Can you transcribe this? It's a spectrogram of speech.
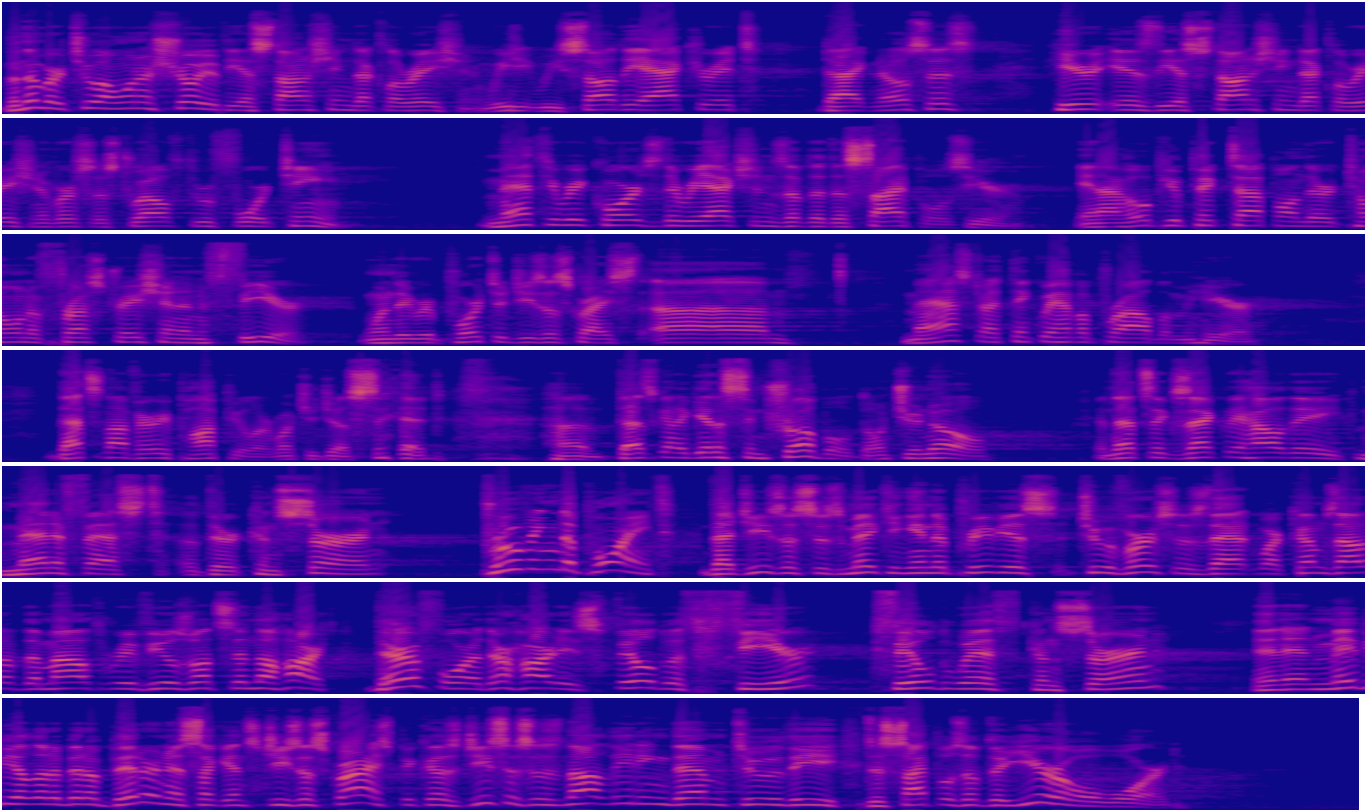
But number two, I want to show you the astonishing declaration. We, we saw the accurate diagnosis. Here is the astonishing declaration, verses 12 through 14. Matthew records the reactions of the disciples here. And I hope you picked up on their tone of frustration and fear when they report to Jesus Christ, um, Master, I think we have a problem here. That's not very popular, what you just said. Uh, that's going to get us in trouble, don't you know? And that's exactly how they manifest their concern proving the point that Jesus is making in the previous two verses that what comes out of the mouth reveals what's in the heart. Therefore, their heart is filled with fear, filled with concern, and then maybe a little bit of bitterness against Jesus Christ because Jesus is not leading them to the Disciples of the Year award.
